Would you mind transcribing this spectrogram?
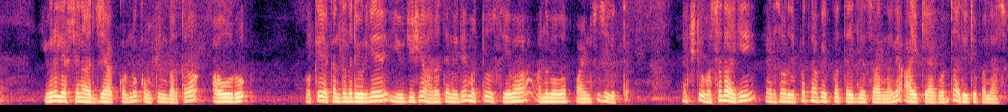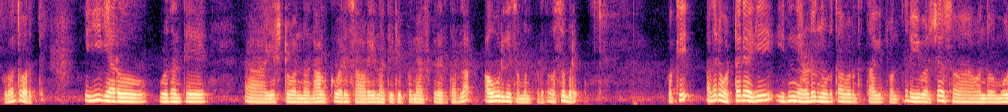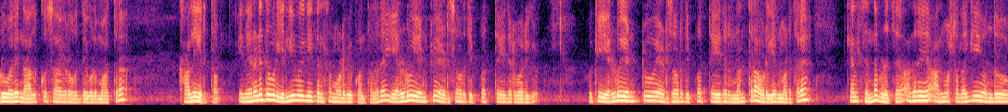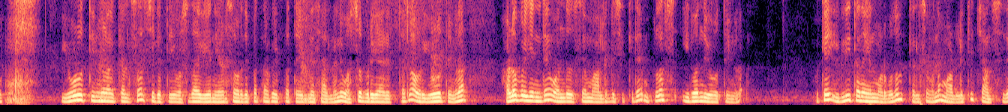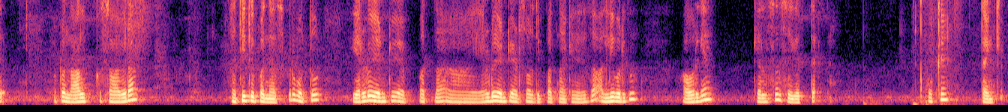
ಇವರಲ್ಲಿ ಎಷ್ಟು ಜನ ಅರ್ಜಿ ಹಾಕ್ಕೊಂಡು ಕೌನ್ಸಿಲಿಂಗ್ ಬರ್ತಾರೋ ಅವರು ಓಕೆ ಯಾಕಂತಂದರೆ ಇವರಿಗೆ ಯು ಜಿ ಸಿ ಅರ್ಹತೆನೂ ಇದೆ ಮತ್ತು ಸೇವಾ ಅನುಭವ ಪಾಯಿಂಟ್ಸು ಸಿಗುತ್ತೆ. ನೆಕ್ಸ್ಟು ಹೊಸದಾಗಿ ಎರಡು ಸಾವಿರದ ಇಪ್ಪತ್ನಾಲ್ಕು, ಇಪ್ಪತ್ತೈದನೇ ಸಾಲಿನಲ್ಲಿ ಆಯ್ಕೆಯಾಗುವಂಥ ಅತಿಥಿ ಉಪನ್ಯಾಸಕರು ಅಂತ ಬರುತ್ತೆ. ಈಗ ಯಾರು ಉಳಿದಂತೆ ಎಷ್ಟು ಒಂದು ನಾಲ್ಕೂವರೆ ಸಾವಿರ ಏನು ಅತಿಥಿ ಉಪನ್ಯಾಸಕರು ಇರ್ತಾರಲ್ಲ, ಅವರಿಗೆ ಸಂಬಂಧಪಟ್ಟ ಹೊಸಬ್ರೆ. ಓಕೆ, ಅಂದರೆ ಒಟ್ಟಾರೆಯಾಗಿ ಇದನ್ನೆರಡು ನೋಡ್ತಾ ಬರೋದಾಗಿತ್ತು ಅಂತಂದರೆ ಈ ವರ್ಷ ಸ, ಒಂದು ಮೂರುವರೆ ನಾಲ್ಕು ಸಾವಿರ ಹುದ್ದೆಗಳು ಮಾತ್ರ ಖಾಲಿ ಇರ್ತಾವೆ. ಇನ್ನು ಎರಡನೇದವ್ರು ಎಲ್ಲಿವರೆಗೆ ಕೆಲಸ ಮಾಡಬೇಕು ಅಂತಂದರೆ ಎರಡು ಎಂಟು ಎರಡು ಸಾವಿರದ ಇಪ್ಪತ್ತೈದರವರೆಗೂ. ಓಕೆ, ಎರಡು ಎಂಟು ಎರಡು ಸಾವಿರದ ಇಪ್ಪತ್ತೈದರ ನಂತರ ಅವ್ರಿಗೆ ಏನು ಮಾಡ್ತಾರೆ ಕೆಲಸದಿಂದ ಬಿಡ್ತಾರೆ. ಅಂದರೆ ಆಲ್ಮೋಸ್ಟ್ ಅಲ್ಲಾಗಿ ಒಂದು ಏಳು ತಿಂಗಳ ಕೆಲಸ ಸಿಗುತ್ತೆ. ಹೊಸದಾಗಿ ಏನು ಎರಡು ಸಾವಿರದ ಇಪ್ಪತ್ನಾಲ್ಕು, ಇಪ್ಪತ್ತೈದನೇ ಸಾಲಿನಲ್ಲಿ ಹೊಸಬರಿಗೆ ಯಾರಿರ್ತಾರಲ್ಲ, ಅವ್ರಿಗೆ ಏಳು ತಿಂಗಳ, ಹಳಬರಿಗೆ ಏನಿದೆ, ಒಂದು ಸೆಮ್ ಆಲ್ರೆಡಿ ಸಿಕ್ಕಿದೆ ಪ್ಲಸ್ ಇದೊಂದು ಏಳು ತಿಂಗಳು. ಓಕೆ ಇಲ್ಲಿ ತನಕ ಏನು ಮಾಡ್ಬೋದು? ಕೆಲಸವನ್ನು ಮಾಡಲಿಕ್ಕೆ ಚಾನ್ಸ್ ಇದೆ. ಒಟ್ಟು ನಾಲ್ಕು ಸಾವಿರ ಅತಿಥಿ ಉಪನ್ಯಾಸಕರು ಮತ್ತು ಎರಡು ಎಂಟು ಎಪ್ಪತ್ನಾ, ಎರಡು ಎಂಟು ಎರಡು ಸಾವಿರದ ಇಪ್ಪತ್ನಾಲ್ಕನೇ ಅಲ್ಲಿವರೆಗೂ ಅವ್ರಿಗೆ ಕೆಲಸ ಸಿಗುತ್ತೆ. Okay thank you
